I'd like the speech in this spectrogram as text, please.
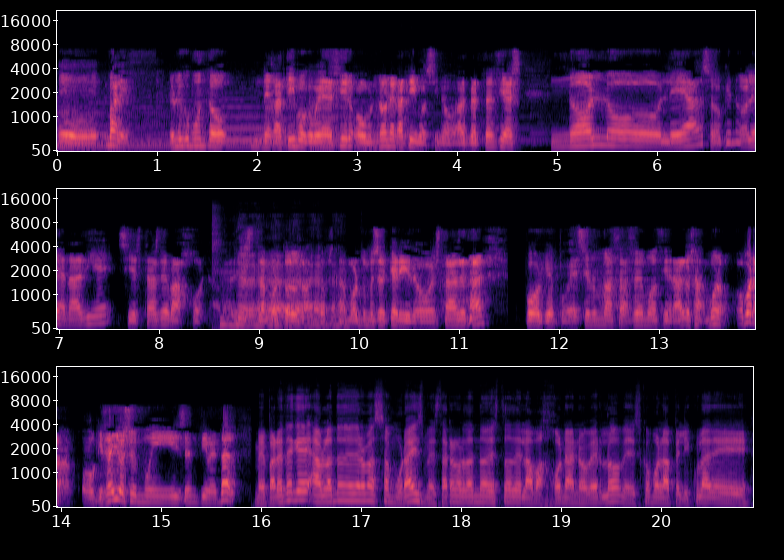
eh, vale, el único punto negativo que voy a decir, o no negativo, sino advertencia es no lo leas o que no lea nadie si estás de bajona, ¿vale? si está muerto el gato, si está muerto un ser querido o estás de tal, porque puede ser un mazazo emocional, o sea, bueno, o bueno, o quizá yo soy muy sentimental, Me parece que hablando de dramas samuráis, me está recordando esto de la bajona no verlo. Es como la película de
